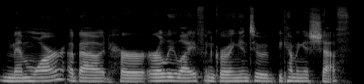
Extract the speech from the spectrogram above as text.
memoir about her early life and growing into becoming a chef.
